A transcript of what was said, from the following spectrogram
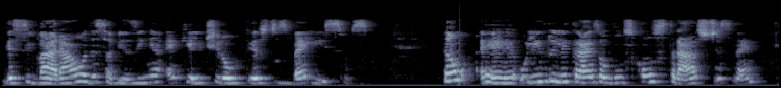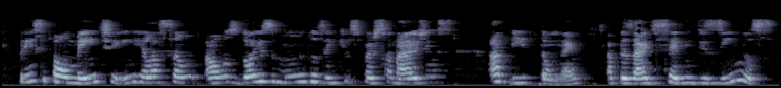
desse varal dessa vizinha, é que ele tirou textos belíssimos. Então, é, o livro ele traz alguns contrastes, né? principalmente em relação aos dois mundos em que os personagens habitam, né? Apesar de serem vizinhos,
